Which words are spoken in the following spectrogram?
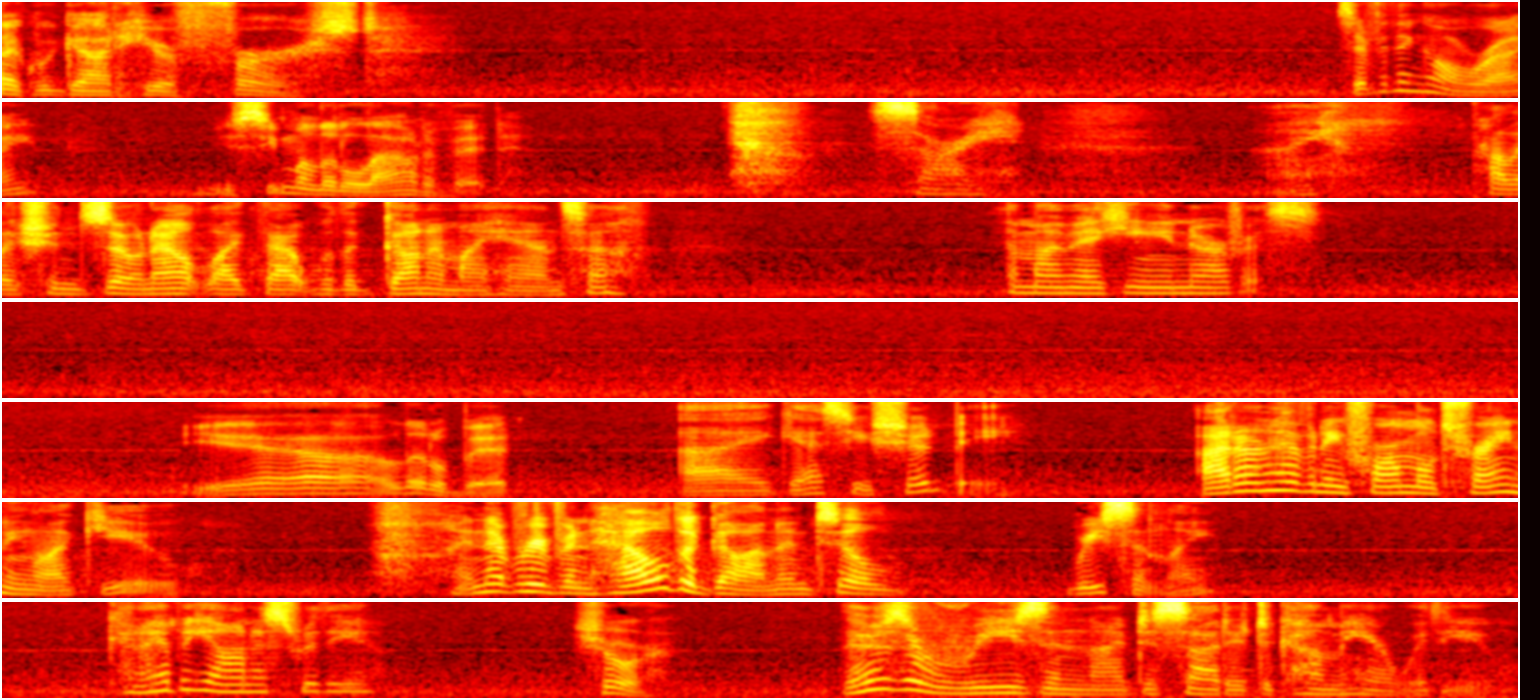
like we got here first. Is everything alright? You seem a little out of it. Sorry. I probably shouldn't zone out like that with a gun in my hands, huh? Am I making you nervous? Yeah, a little bit. I guess you should be. I don't have any formal training like you. I never even held a gun until... recently. Can I be honest with you? Sure. There's a reason I decided to come here with you.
